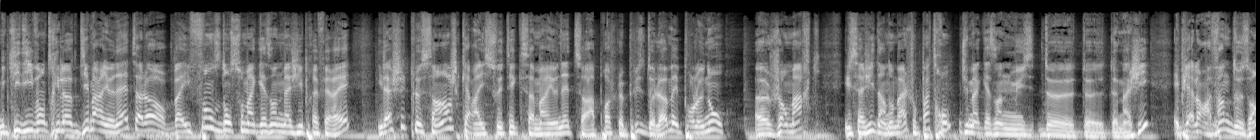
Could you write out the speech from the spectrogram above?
mais qui dit ventriloque dit marionnette, alors bah il fonce dans son magasin de magie préféré, il achète le singe, car il souhaitait que sa marionnette se rapproche le plus de l'homme, et pour le nom euh, Jean-Marc, il s'agit d'un hommage au patron du magasin de, mus- de, de, de magie, et puis alors à 22 ans,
